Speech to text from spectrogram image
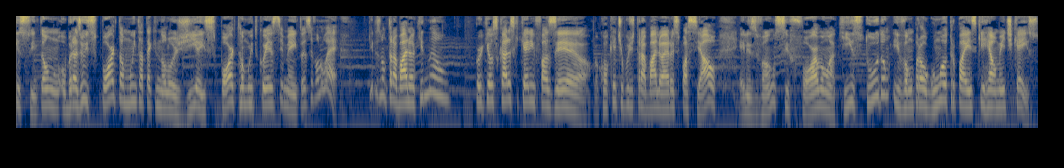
isso. Então, o Brasil exporta muita tecnologia, exporta muito conhecimento. Aí você falou, ué, que eles não trabalham aqui? Não. Porque os caras que querem fazer qualquer tipo de trabalho aeroespacial, eles vão, se formam aqui, estudam e vão para algum outro país que realmente quer isso.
